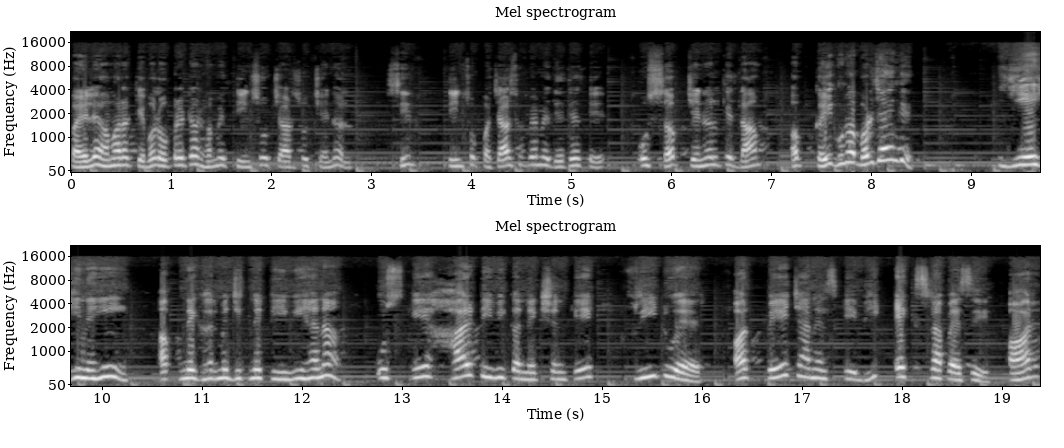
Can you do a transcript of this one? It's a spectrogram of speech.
पहले हमारा केबल ऑपरेटर हमें 300-400 चैनल, सिर्फ़ 350 रुपए में देते थे। वो सब चैनल के दाम अब कई गुना बढ़ जाएँगे। ये ही नहीं, अपने घर में जितने टीवी है ना, उसके हर टीवी कनेक्शन के फ्री टू एयर और पे चैनल्स के भी एक्स्ट्रा पैसे और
